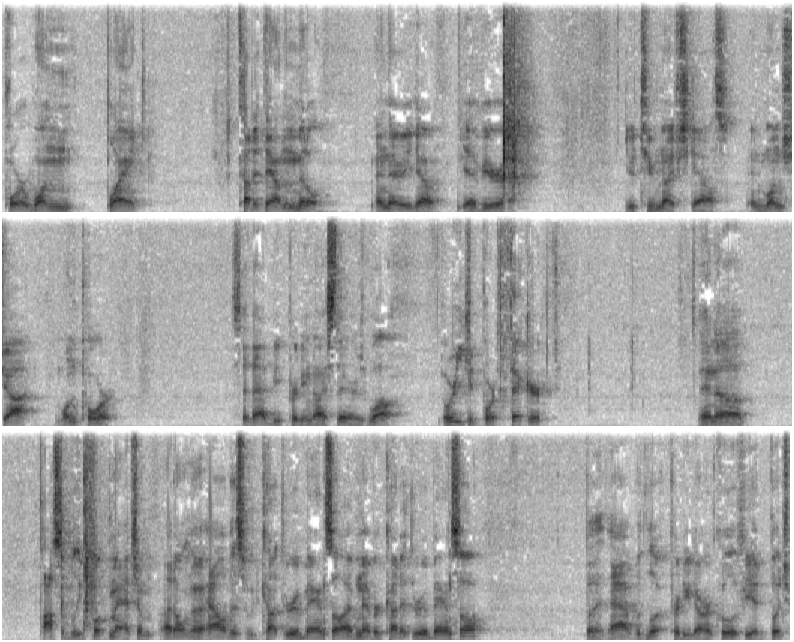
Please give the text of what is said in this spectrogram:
pour one blank, cut it down the middle, and there you go. You have your uh, your two knife scales in one shot, one pour. So that'd be pretty nice there as well. Or you could pour thicker and uh, possibly book match them. I don't know how this would cut through a bandsaw. I've never cut it through a bandsaw. But that would look pretty darn cool if you had butch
